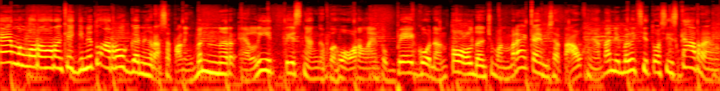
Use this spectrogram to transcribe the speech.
Emang orang-orang kayak gini tuh arogan, ngerasa paling bener, elitis, nganggap bahwa orang lain tuh bego dan tol. Dan cuma mereka yang bisa tahu kenyataan di balik situasi sekarang.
